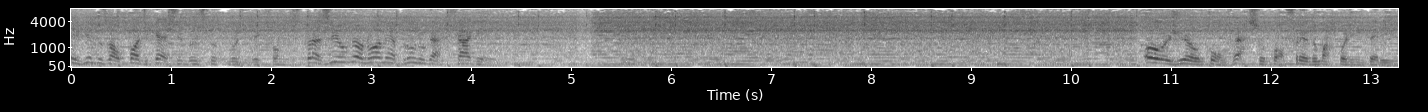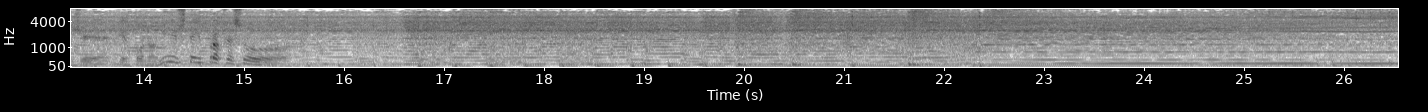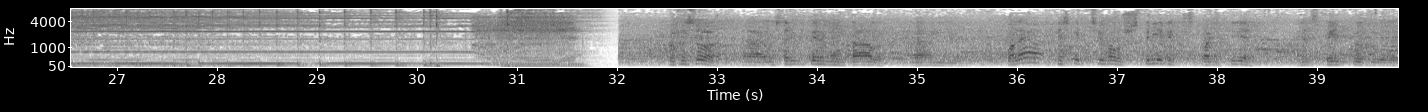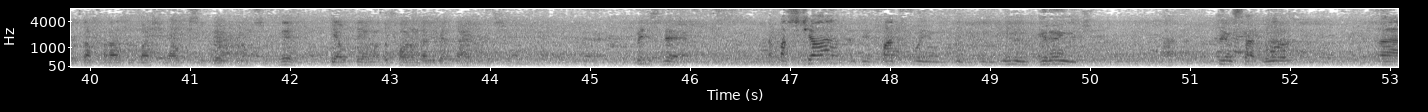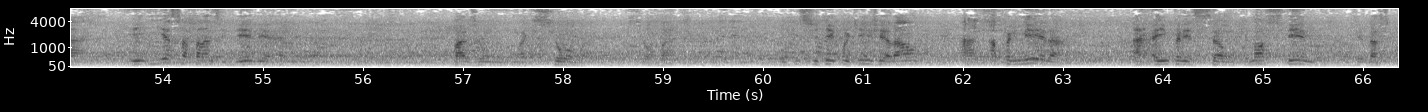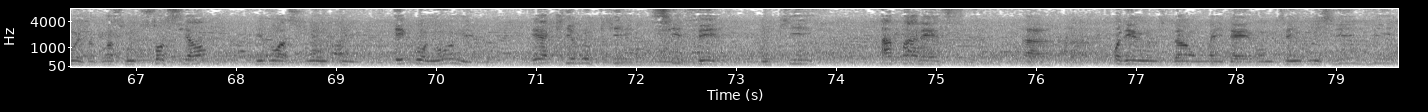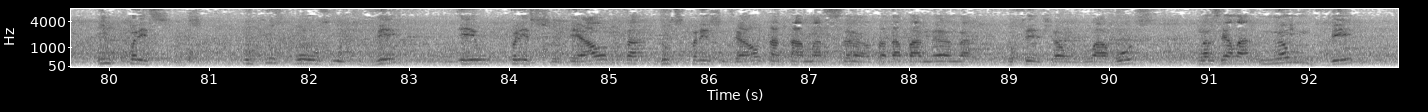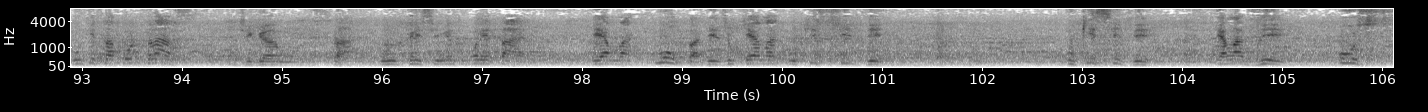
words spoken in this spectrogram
bem-vindos ao podcast do Instituto Ludwig Fomes Brasil. Meu nome é Bruno Garchagen. Hoje eu converso com Alfredo Marcolin Peringe, economista e professor. Professor, uh, gostaria de perguntá-lo um, qual é a perspectiva austríaca que se pode ter a respeito do, da frase do Bastial que se vê que não se vê, que é o tema do Fórum da Liberdade deste ano. Pois é, Bastiat de fato foi um, um, um grande uh, pensador uh, e, e, essa frase dele é quase um, um axioma, axiomático. O que se vê, porque em geral a, a primeira a, a impressão que nós temos dizer, das coisas do assunto social e do assunto econômico é aquilo que se vê, o que aparece. Ah, podemos dar uma ideia, vamos dizer, inclusive em preços. O que o povo vê é o preço, é alta dos preços, é alta da maçã, alta da banana, do feijão, do arroz, mas ela não vê o que está por trás, digamos, tá? o crescimento monetário. Ela culpa, veja, o que, ela, o que se vê, o que se vê, ela vê os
